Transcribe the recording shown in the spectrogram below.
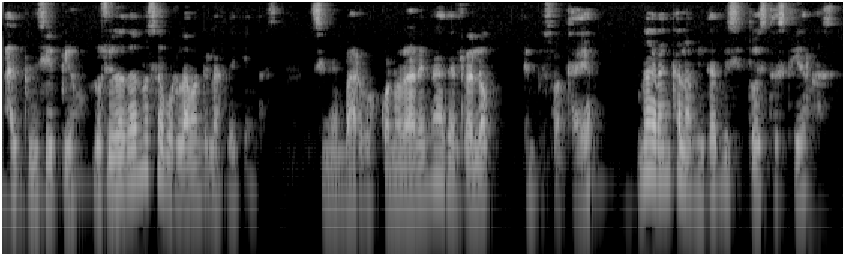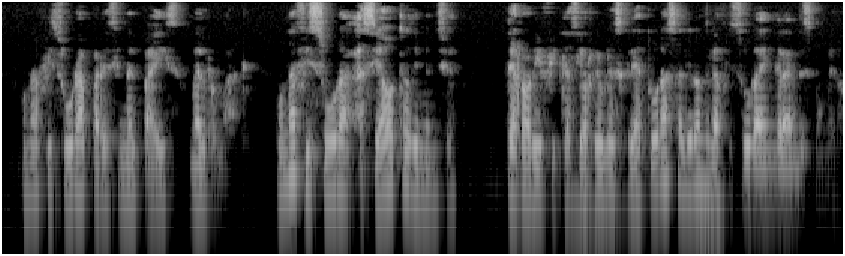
Al principio, los ciudadanos se burlaban de las leyendas. Sin embargo, cuando la arena del reloj empezó a caer, una gran calamidad visitó estas tierras. Una fisura apareció en el país, Melromark. Una fisura hacia otra dimensión. Terroríficas y horribles criaturas salieron de la fisura en grandes números.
